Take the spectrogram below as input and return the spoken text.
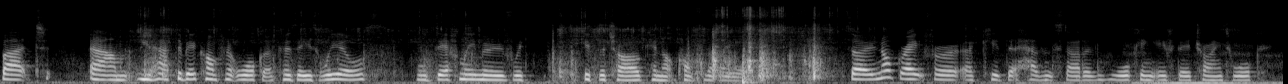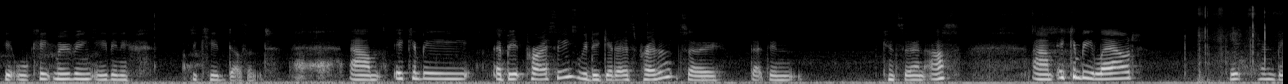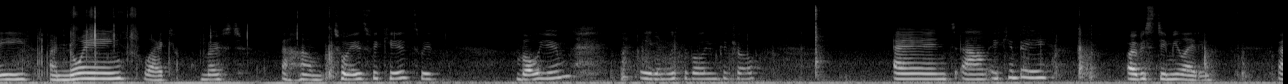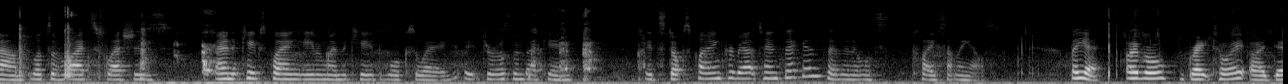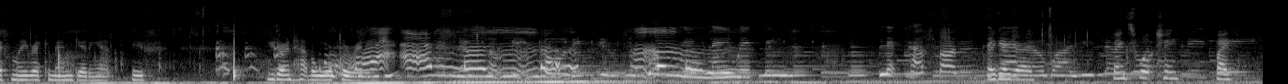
but um, you have to be a confident walker because these wheels will definitely move with if the child cannot confidently walk. So not great for a kid that hasn't started walking if they're trying to walk. It will keep moving even if the kid doesn't. Um, it can be a bit pricey. We did get it as a present, so that didn't concern us. Um, it can be loud. It can be annoying, like most um, toys for kids with volume, even with the volume control. And um, it can be overstimulating. Um, lots of lights, flashes, and it keeps playing even when the kid walks away. It draws them back in. It stops playing for about 10 seconds and then it will play something else. But yeah, overall, great toy. I definitely recommend getting it if you don't have a walker already. Hello, puppy calling. Do you want to play with me? Let's have fun Okay, guys. while you learn Thanks for watching. Bye.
